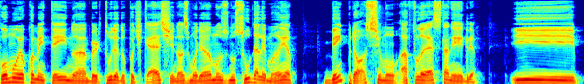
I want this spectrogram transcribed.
Como eu comentei na abertura do podcast, nós moramos no sul da Alemanha, bem próximo à Floresta Negra. E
